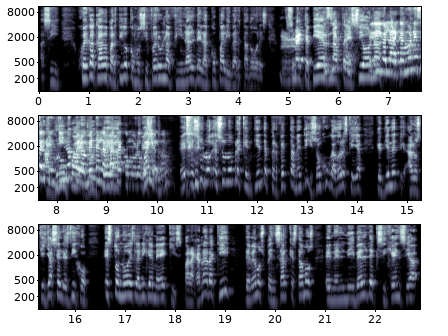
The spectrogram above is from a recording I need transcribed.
así, juega cada partido como si fuera una final de la Copa Libertadores. Mete pierna, presiona. digo, el Arcamón es argentino, pero mete la pata como uruguayo, ¿no? Es, un, es un hombre que entiende perfectamente y son jugadores que ya, que entienden, a los que ya se les dijo, esto no es la Liga MX. Para ganar aquí debemos pensar que estamos en el nivel de exigencia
